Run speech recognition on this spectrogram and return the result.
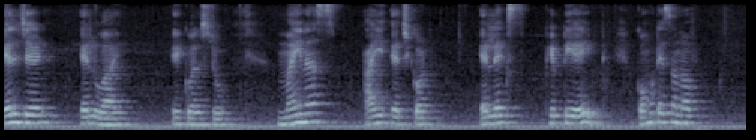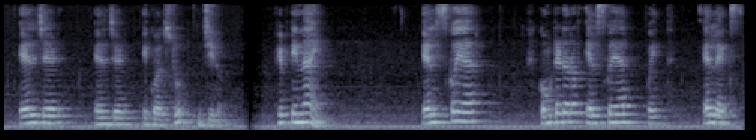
Lz Ly equals to minus IH cot Lx 58 commutation of Lz Lz equals to 0 59 L square commutator of L square with Lx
